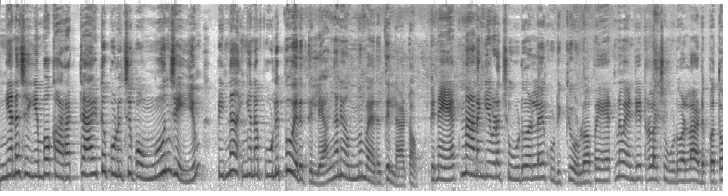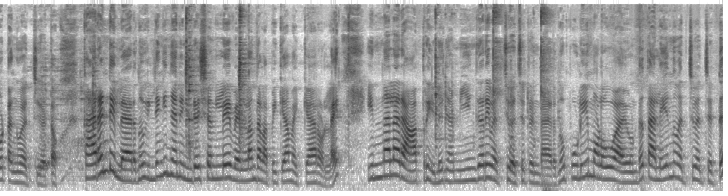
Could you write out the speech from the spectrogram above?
ഇങ്ങനെ ചെയ്യുമ്പോൾ കറക്റ്റായിട്ട് പുളിച്ച് പൊങ്ങുകയും ചെയ്യും. പിന്നെ ഇങ്ങനെ പുളിപ്പ് വരത്തില്ലേ? അങ്ങനെ ഒന്നും വരത്തില്ല കേട്ടോ. പിന്നെ ഏട്ടനാണെങ്കിൽ ഇവിടെ ചൂടുവെള്ളമേ കുടിക്കുകയുള്ളൂ. അപ്പോൾ ഏട്ടന് വേണ്ടിയിട്ടുള്ള ചൂടുവെള്ളം അടുപ്പത്തോട്ട് അങ്ങ് വെച്ച് കേട്ടോ. കറണ്ട് ഇല്ലായിരുന്നു. ഇല്ലെങ്കിൽ ഞാൻ ഇൻഡക്ഷനിൽ വെള്ളം തിളപ്പിക്കാൻ വെക്കാറുള്ളേ. ഇന്നലെ രാത്രിയിൽ ഞാൻ മീൻകറി വെച്ച് വെച്ചിട്ടുണ്ടായിരുന്നു. പുളിയും മുളകും ആയതുകൊണ്ട് തലേന്ന് വെച്ച് വെച്ചിട്ട്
